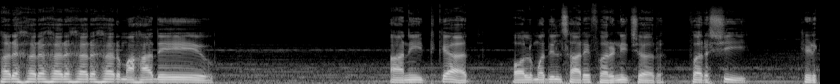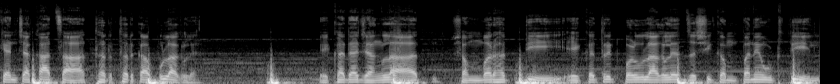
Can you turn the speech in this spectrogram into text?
हर हर हर हर हर महादेव. आणि इतक्यात हॉलमधील सारे फर्निचर फरशी खिडक्यांच्या काचा थरथर कापू लागल्या. एखाद्या जंगलात शंभर हत्ती एकत्रित पळू लागल्यात जशी कंपने उठतील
